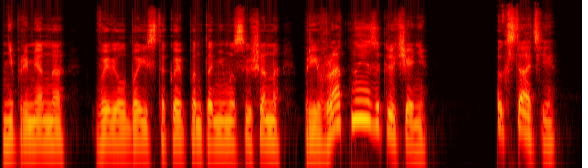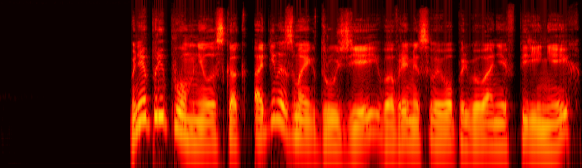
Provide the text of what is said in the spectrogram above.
непременно вывел бы из такой пантомимы совершенно превратное заключение — кстати, мне припомнилось, как один из моих друзей во время своего пребывания в Пиренеях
